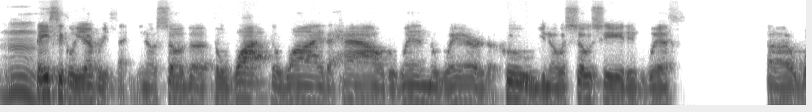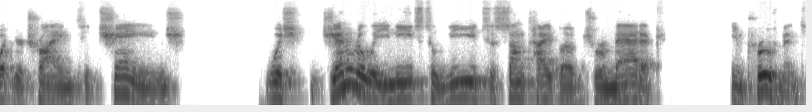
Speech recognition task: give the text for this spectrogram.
mm. basically everything you know so the the what the why the how the when the where the who you know associated with uh, what you're trying to change which generally needs to lead to some type of dramatic improvement.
